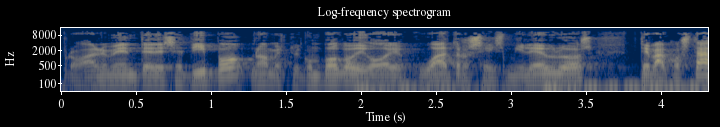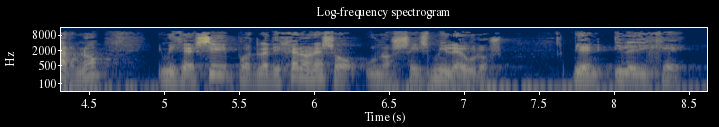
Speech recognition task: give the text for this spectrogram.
probablemente de ese tipo, ¿no? Me explico un poco, digo, oye, 4 o 6 mil euros te va a costar, ¿no? Y me dice, sí, pues le dijeron eso, unos 6 mil euros. Bien, y le dije,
